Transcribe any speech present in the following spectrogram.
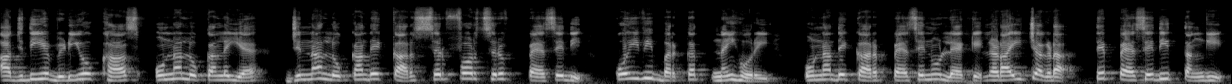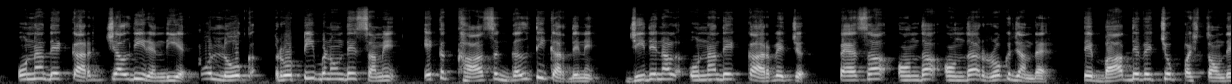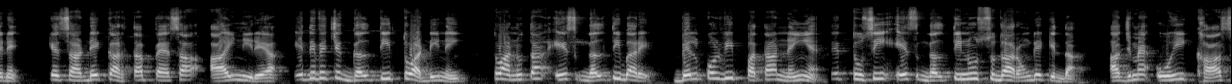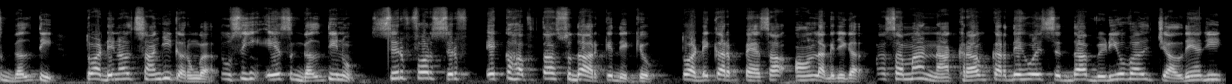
ਅੱਜ ਦੀ ਇਹ ਵੀਡੀਓ ਖਾਸ ਉਹਨਾਂ ਲੋਕਾਂ ਲਈ ਹੈ ਜਿਨ੍ਹਾਂ ਲੋਕਾਂ ਦੇ ਘਰ ਸਿਰਫ ਔਰ ਸਿਰਫ ਪੈਸੇ ਦੀ ਕੋਈ ਵੀ ਬਰਕਤ ਨਹੀਂ ਹੋ ਰਹੀ। ਉਹਨਾਂ ਦੇ ਘਰ ਪੈਸੇ ਨੂੰ ਲੈ ਕੇ ਲੜਾਈ, ਝਗੜਾ ਤੇ ਪੈਸੇ ਦੀ ਤੰਗੀ ਉਹਨਾਂ ਦੇ ਘਰ ਚੱਲਦੀ ਰਹਿੰਦੀ ਹੈ। ਉਹ ਲੋਕ ਰੋਟੀ ਬਣਾਉਂਦੇ ਸਮੇਂ ਇੱਕ ਖਾਸ ਗਲਤੀ ਕਰਦੇ ਨੇ, ਜਿਹਦੇ ਨਾਲ ਉਹਨਾਂ ਦੇ ਘਰ ਵਿੱਚ ਪੈਸਾ ਆਉਂਦਾ ਆਉਂਦਾ ਰੁਕ ਜਾਂਦਾ ਹੈ ਤੇ ਬਾਅਦ ਦੇ ਵਿੱਚ ਉਹ ਪਛਤਾਉਂਦੇ ਨੇ ਕਿ ਸਾਡੇ ਘਰ ਤਾਂ ਪੈਸਾ ਆ ਹੀ ਨਹੀਂ ਰਿਹਾ। ਇਹਦੇ ਵਿੱਚ ਗਲਤੀ ਤੁਹਾਡੀ ਨਹੀਂ ਤੁਹਾਨੂੰ ਤਾਂ ਇਸ ਗਲਤੀ ਬਾਰੇ ਬਿਲਕੁਲ ਵੀ ਪਤਾ ਨਹੀਂ ਹੈ। ਤੇ ਤੁਸੀਂ ਇਸ ਗਲਤੀ ਨੂੰ ਸੁਧਾਰੋਗੇ ਕਿੱਦਾਂ? ਅੱਜ ਮੈਂ ਉਹੀ ਖਾਸ ਗਲਤੀ ਤੁਹਾਡੇ ਨਾਲ ਸਾਂਝੀ ਕਰੂੰਗਾ। ਤੁਸੀਂ ਇਸ ਗਲਤੀ ਨੂੰ ਸਿਰਫ ਔਰ ਸਿਰਫ ਇੱਕ ਹਫਤਾ ਸੁਧਾਰ ਕੇ ਦੇਖਿਓ। ਤੁਹਾਡੇ ਘਰ ਪੈਸਾ ਆਉਣ ਲੱਗ ਜਾਏਗਾ। ਤਾਂ ਸਮਾਂ ਨਾ ਖਰਾਬ ਕਰਦੇ ਹੋਏ ਸਿੱਧਾ ਵੀਡੀਓ ਵੱਲ ਚੱਲਦੇ ਹਾਂ ਜੀ।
